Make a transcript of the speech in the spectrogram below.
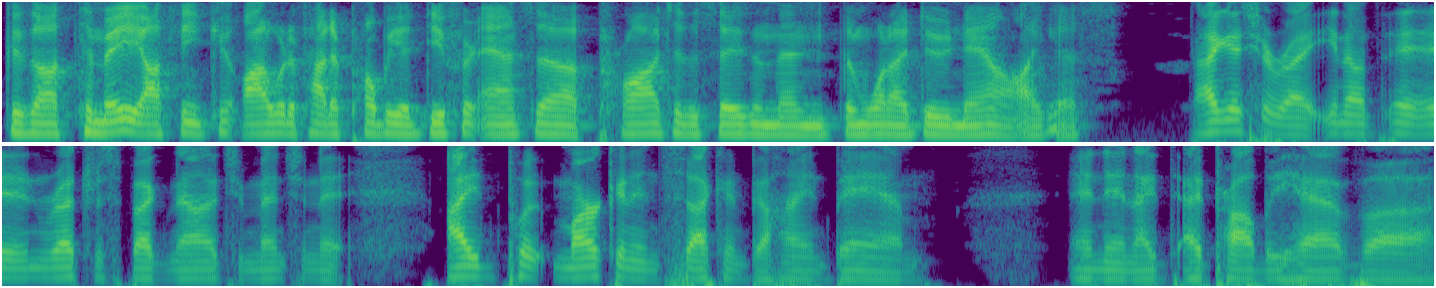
Because uh, to me, I think I would have had a, probably a different answer prior to the season than than what I do now. I guess. I guess you're right. You know, in retrospect, now that you mention it, I'd put Markkanen second behind Bam, and then I'd, I'd probably have uh,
